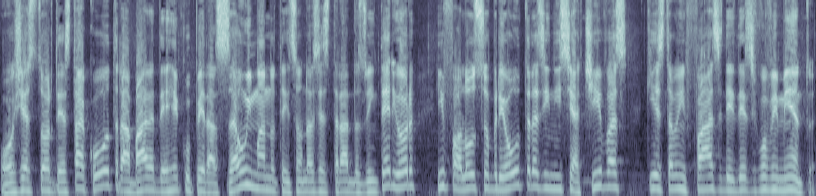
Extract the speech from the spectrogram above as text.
O gestor destacou o trabalho de recuperação e manutenção das estradas do interior e falou sobre outras iniciativas que estão em fase de desenvolvimento.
